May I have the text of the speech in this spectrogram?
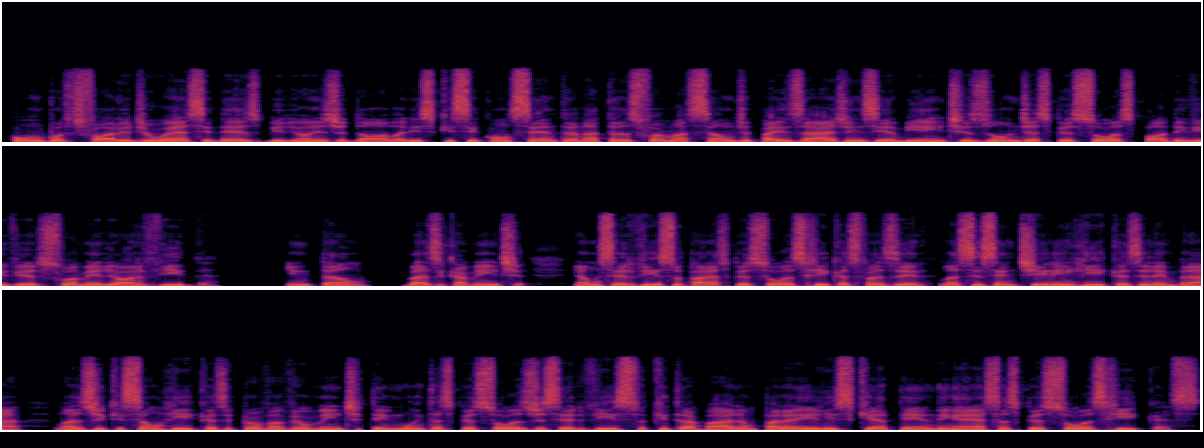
com um portfólio de US 10 bilhões de dólares que se concentra na transformação de paisagens e ambientes onde as pessoas podem viver sua melhor vida. Então, basicamente, é um serviço para as pessoas ricas fazer-las se sentirem ricas e lembrar-las de que são ricas e provavelmente tem muitas pessoas de serviço que trabalham para eles que atendem a essas pessoas ricas.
